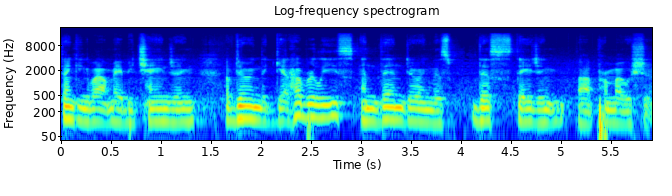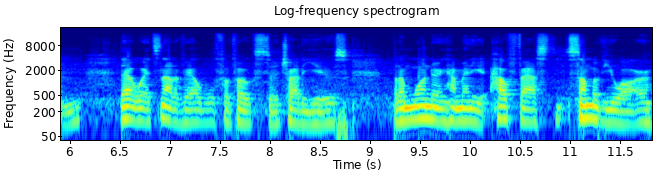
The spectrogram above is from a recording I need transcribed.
thinking about maybe changing of doing the GitHub release and then doing this this staging uh, promotion. That way, it's not available for folks to try to use. But I'm wondering how many, how fast some of you are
